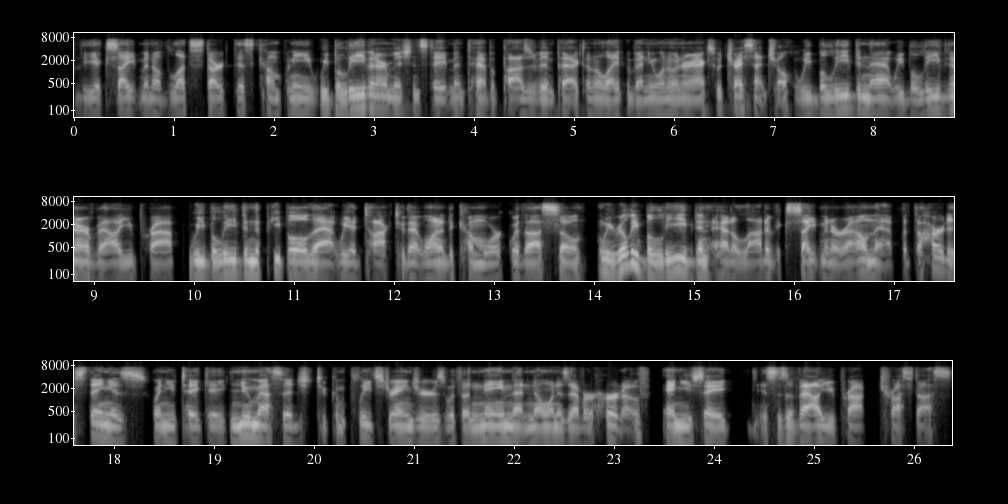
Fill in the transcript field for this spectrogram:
the excitement of let's start this company, we believe in our mission statement to have a positive impact on the life of anyone who interacts with Trissential. We believed in that. We believed in our value prop. We believed in the people that we had talked to that wanted to come work with us. So we really believed and had a lot of excitement around that. But the hardest thing is when you take a new message to complete strangers with a name that no one has ever heard of and you say this is a value prop trust us.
